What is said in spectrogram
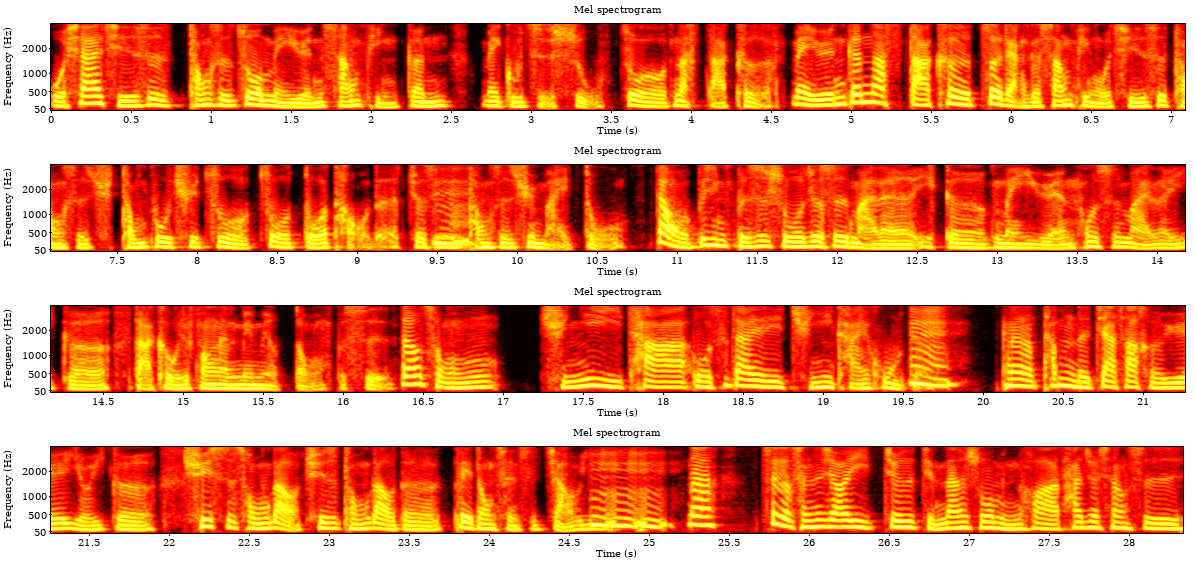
我现在其实是同时做美元商品跟美股指数，做纳斯达克。美元跟纳斯达克这两个商品，我其实是同时去同步去做做多头的，就是嗯同时去买多。但我毕竟不是说就是买了一个美元，或是买了一个达克，我就放在那边没有动，不是。但要从群益它，我是在群益开户的，嗯那他们的价差合约有一个趋势通道，趋势通道的被动城市交易。嗯嗯嗯那这个城市交易就是简单说明的话，它就像是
